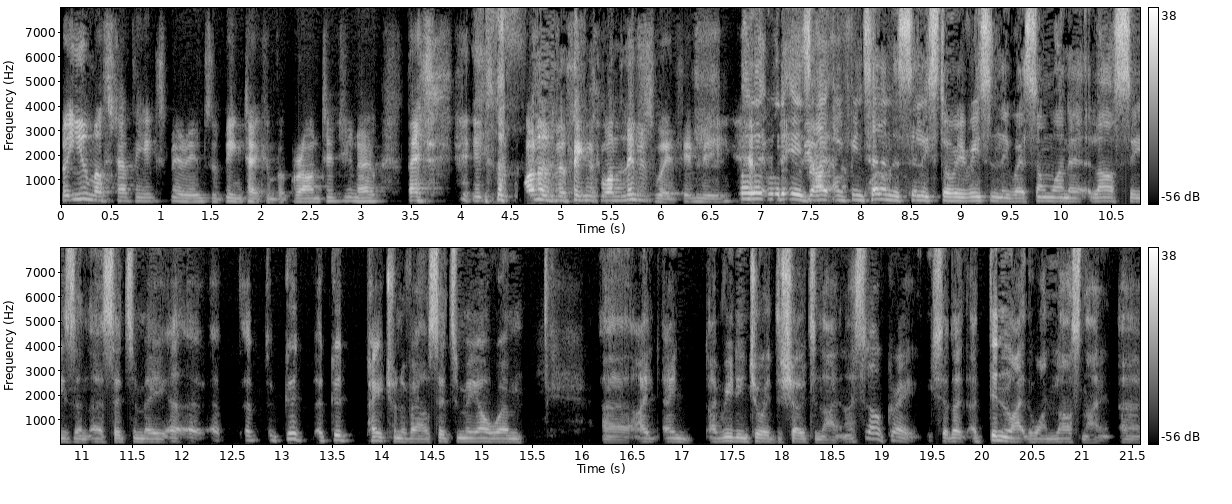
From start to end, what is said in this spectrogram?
But you must have the experience of being taken for granted. You know, that it's one of the things one lives with in the. Well, it, it is, I, I've been telling a silly story recently where someone uh, last season uh, said to me, uh, a, a, good a good patron of ours said to me, "Oh, um, uh, I, I I really enjoyed the show tonight," and I said, "Oh, great." She said, "I, I didn't like the one last night. Uh,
